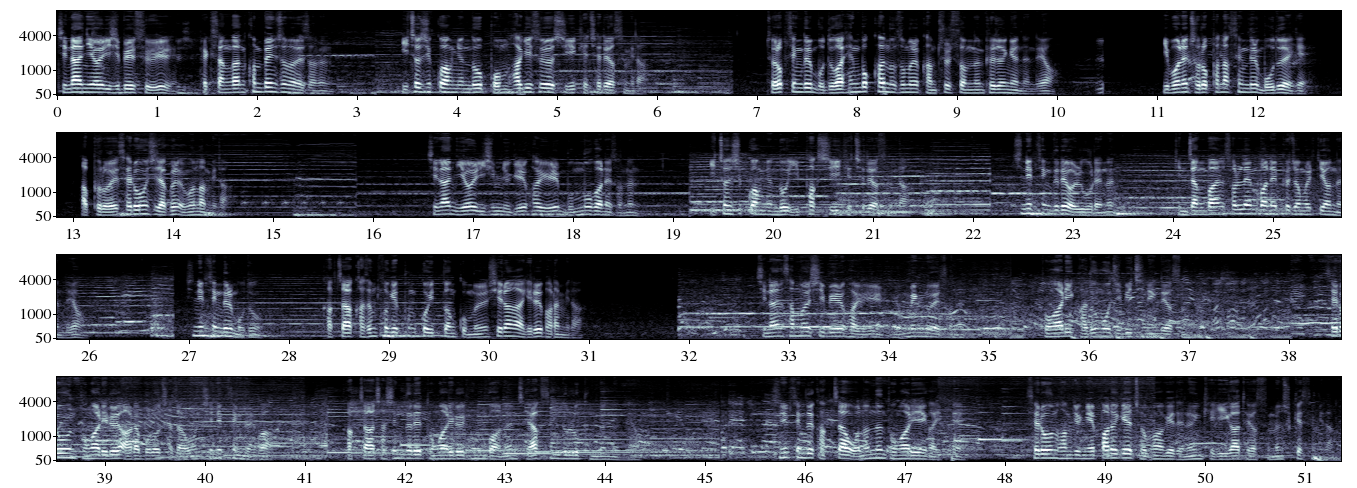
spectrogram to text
지난 2월 20일 수요일 백상관 컨벤셔널에서는 2019학년도 봄 학위 수여식이 개최되었습니다. 졸업생들 모두가 행복한 웃음을 감출 수 없는 표정이었는데요. 이번에 졸업한 학생들 모두에게 앞으로의 새로운 시작을 응원합니다. 지난 2월 26일 화요일 문무관에서는 2019학년도 입학식이 개최되었습니다. 신입생들의 얼굴에는 긴장 반 설렘 반의 표정을 띄었는데요. 신입생들 모두 각자 가슴속에 품고 있던 꿈을 실현하기를 바랍니다. 지난 3월 12일 화요일 용맹로에서는 동아리 가두 모집이 진행되었습니다. 새로운 동아리를 알아보러 찾아온 신입생들과 각자 자신들의 동아리를 홍보하는 재학생들로 붐볐는데요. 신입생들 각자 원하는 동아리에 가입해 새로운 환경에 빠르게 적응하게 되는 계기가 되었으면 좋겠습니다.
